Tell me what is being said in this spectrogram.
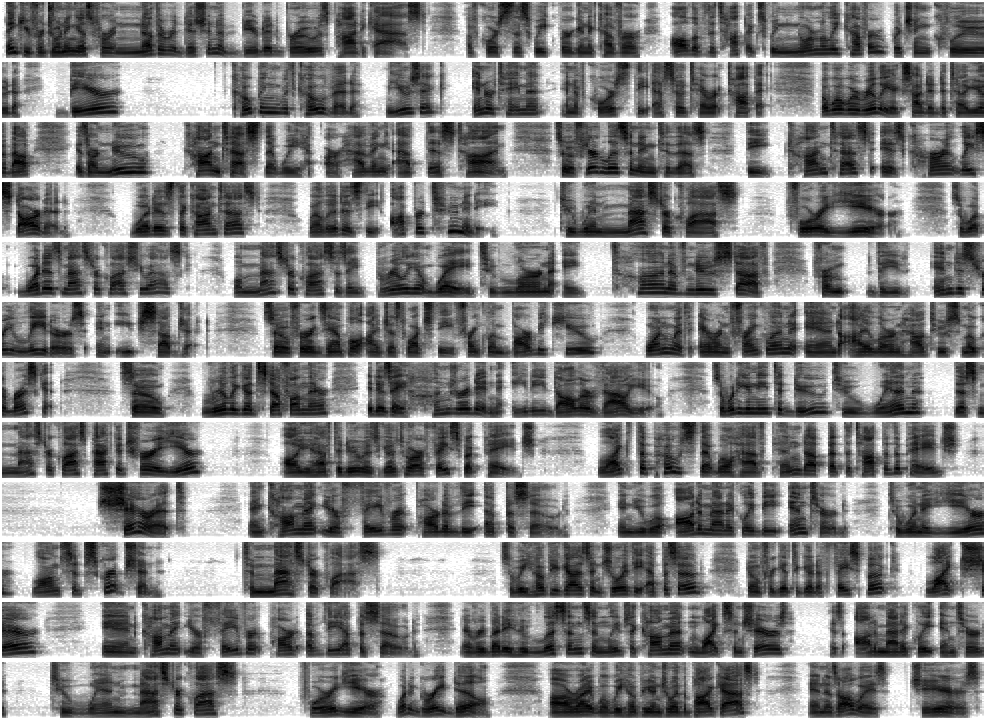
Thank you for joining us for another edition of Bearded Bros Podcast. Of course, this week we're going to cover all of the topics we normally cover, which include beer, coping with COVID, music, entertainment, and of course, the esoteric topic. But what we're really excited to tell you about is our new contest that we are having at this time. So if you're listening to this, the contest is currently started. What is the contest? Well, it is the opportunity to win Masterclass for a year. So, what, what is Masterclass, you ask? Well, Masterclass is a brilliant way to learn a ton of new stuff from the industry leaders in each subject. So, for example, I just watched the Franklin Barbecue one with Aaron Franklin, and I learned how to smoke a brisket. So, really good stuff on there. It is a $180 value. So, what do you need to do to win this masterclass package for a year? All you have to do is go to our Facebook page, like the post that we'll have pinned up at the top of the page, share it, and comment your favorite part of the episode and you will automatically be entered to win a year long subscription to Masterclass. So we hope you guys enjoyed the episode. Don't forget to go to Facebook, like, share, and comment your favorite part of the episode. Everybody who listens and leaves a comment and likes and shares is automatically entered to win Masterclass for a year. What a great deal! All right. Well, we hope you enjoyed the podcast. And as always, cheers.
